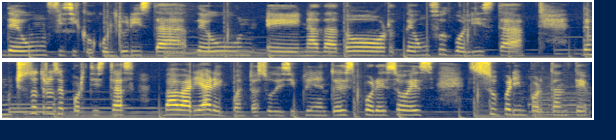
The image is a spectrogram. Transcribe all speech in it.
de un físico-culturista, de un eh, nadador, de un futbolista, de muchos otros deportistas va a variar en cuanto a su disciplina. Entonces por eso es súper importante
